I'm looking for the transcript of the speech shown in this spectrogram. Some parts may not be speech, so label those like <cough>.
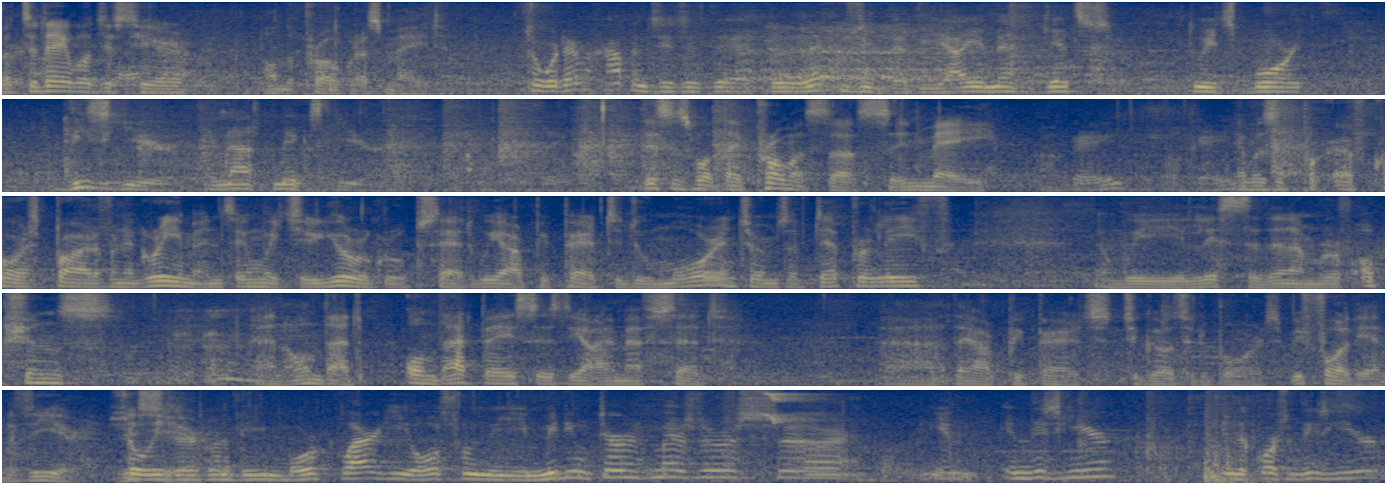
But today we'll just hear on the progress made. So whatever happens, is it the prerequisite that the IMF gets to its board this year and not next year? This is what they promised us in May. Okay, okay. It was, a- of course, part of an agreement in which the Eurogroup said we are prepared to do more in terms of debt relief. And we listed a number of options. And on that, on that basis, the IMF said uh, they are prepared to go to the board before the end of the year, So this is there going to be more clarity also in the medium-term measures uh, in, in this year, in the course of this year?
